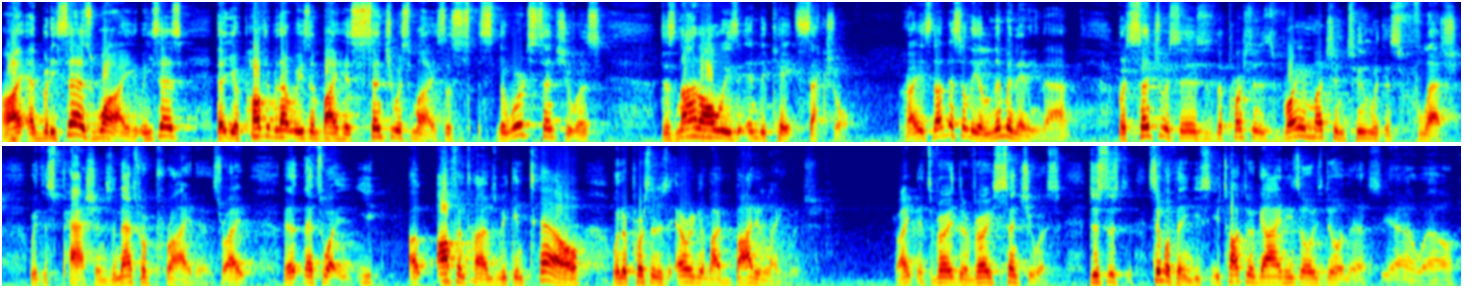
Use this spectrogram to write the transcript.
All right, and, but he says why. He says that you're up without reason by his sensuous mind. So the word sensuous does not always indicate sexual. Right? It's not necessarily eliminating that, but sensuous is, is the person is very much in tune with his flesh, with his passions, and that's what pride is, right? That's why you, oftentimes we can tell when a person is arrogant by body language, right? It's very, they're very sensuous. Just this simple thing. You, you talk to a guy and he's always doing this. Yeah, well,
